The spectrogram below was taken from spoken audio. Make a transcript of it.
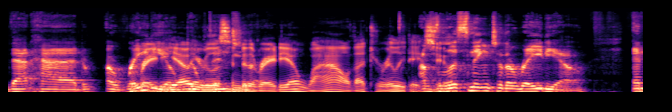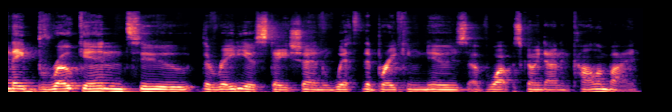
that had a radio. radio, you were listening to the it. radio. Wow, that really I was you. listening to the radio, and they broke into the radio station with the breaking news of what was going down in Columbine.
